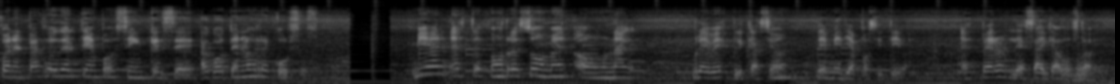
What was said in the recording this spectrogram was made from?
con el paso del tiempo sin que se agoten los recursos. Bien, este fue un resumen o una breve explicación de mi diapositiva. Espero les haya gustado.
